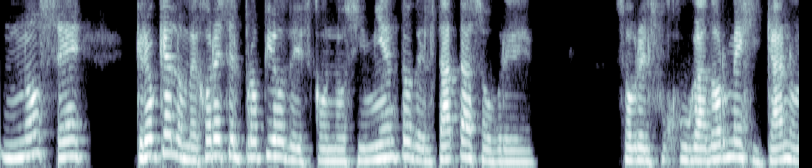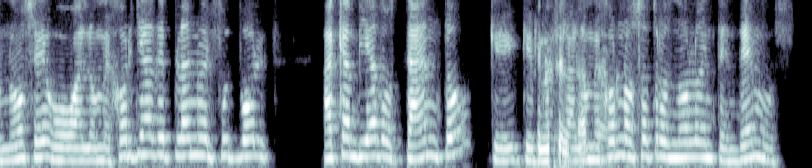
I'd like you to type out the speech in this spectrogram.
no sé, creo que a lo mejor es el propio desconocimiento del Tata sobre, sobre el jugador mexicano, no sé, o a lo mejor ya de plano el fútbol ha cambiado tanto que, que, Que no es pues, a lo mejor nosotros no lo entendemos.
